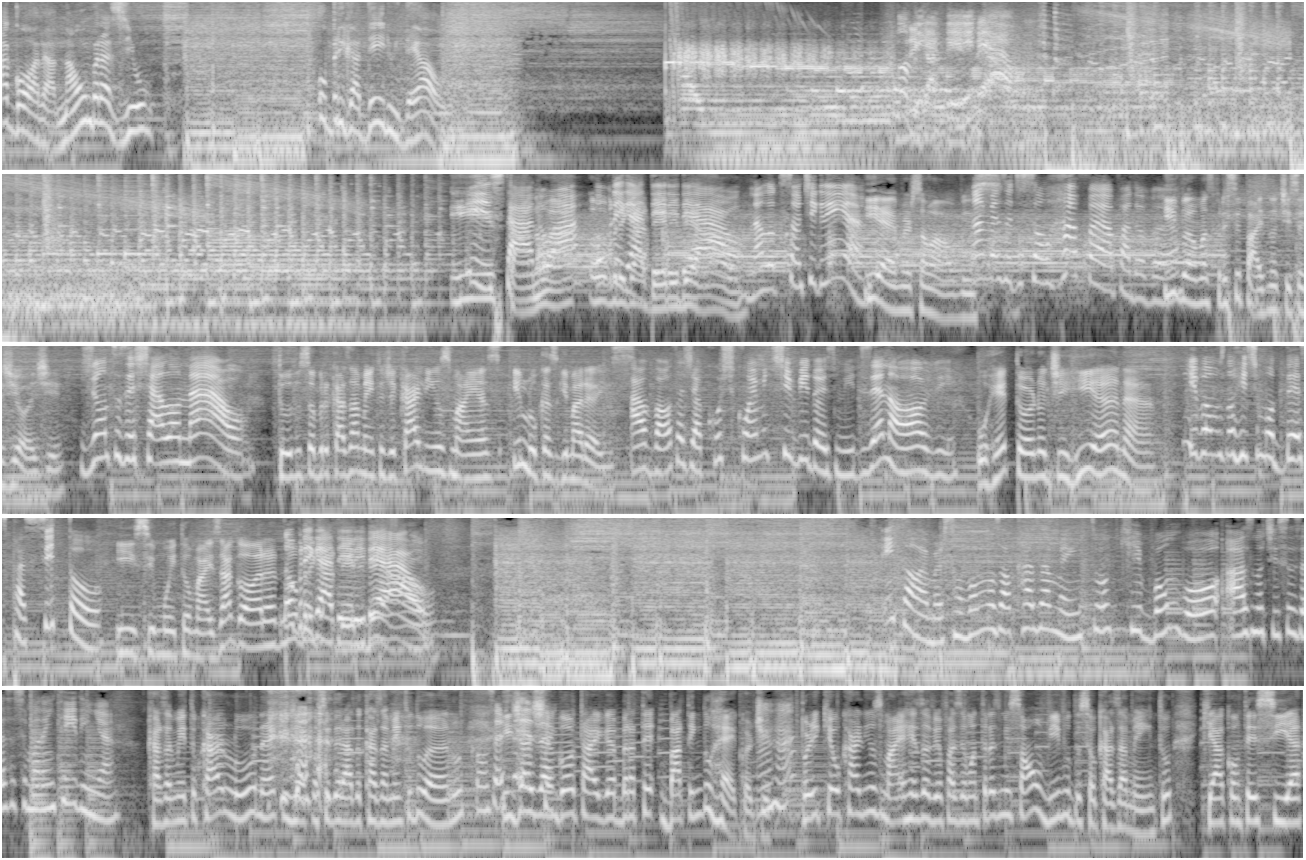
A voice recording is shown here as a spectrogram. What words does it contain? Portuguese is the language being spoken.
Agora, na Um Brasil, o Brigadeiro Ideal. O Brigadeiro Ideal. E está no ar o Brigadeiro Ideal. Na locução Tigrinha. E Emerson Alves. Na mesa de som Rafael Padovan. E vamos às principais notícias de hoje. Juntos e Shallow Now. Tudo sobre o casamento de Carlinhos Maias e Lucas Guimarães. A volta de Acústico MTV 2019. O retorno de Rihanna. E vamos no ritmo Despacito. Isso e muito mais agora No Brigadeiro Ideal. Então, Emerson, vamos ao casamento que bombou as notícias dessa semana inteirinha. Casamento Carlu, né? Que já é considerado o casamento do ano. Com E certeza. já chegou o Tiger bate- batendo recorde. Uhum. Porque o Carlinhos Maia resolveu fazer uma transmissão ao vivo do seu casamento, que acontecia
